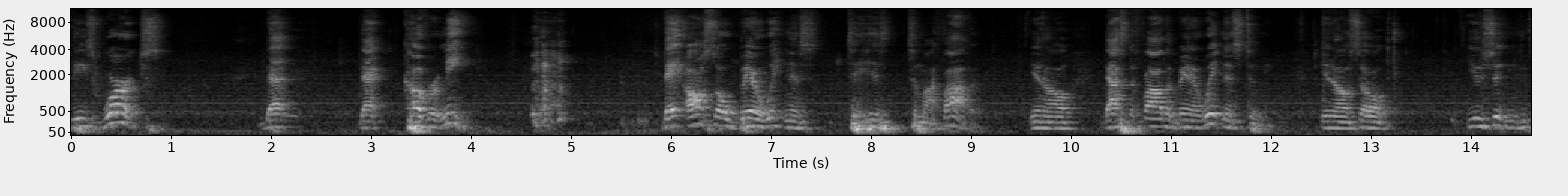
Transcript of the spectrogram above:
these works that that cover me, they also bear witness to his to my father. You know, that's the father bearing witness to me. You know, so you shouldn't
